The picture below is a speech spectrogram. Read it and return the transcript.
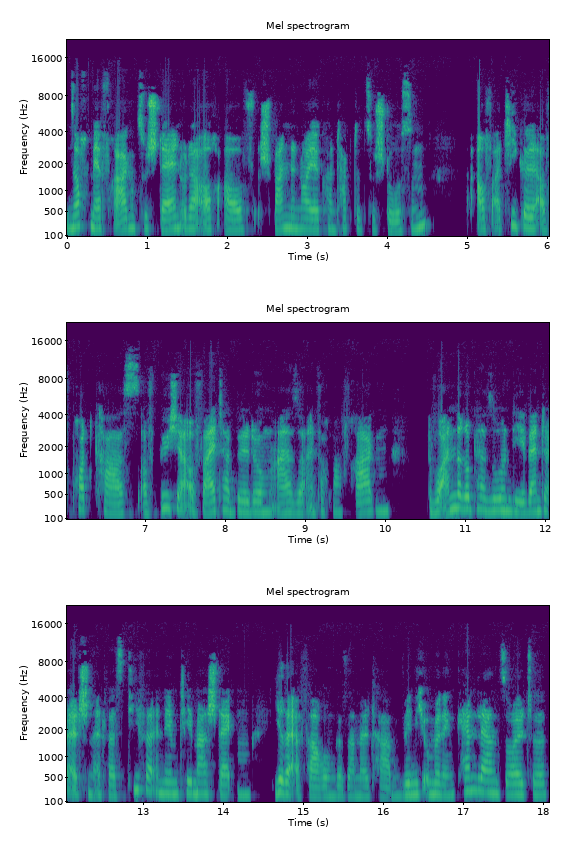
noch mehr Fragen zu stellen oder auch auf spannende neue Kontakte zu stoßen, auf Artikel, auf Podcasts, auf Bücher, auf Weiterbildung, also einfach mal Fragen, wo andere Personen, die eventuell schon etwas tiefer in dem Thema stecken, ihre Erfahrungen gesammelt haben, wen ich unbedingt kennenlernen sollte,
